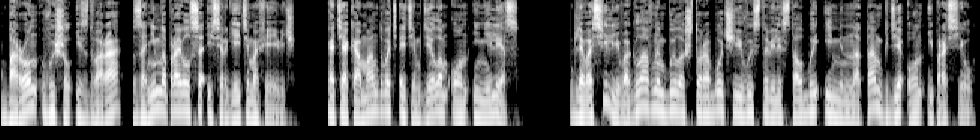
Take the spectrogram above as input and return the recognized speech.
Барон вышел из двора, за ним направился и Сергей Тимофеевич, хотя командовать этим делом он и не лез. Для Васильева главным было, что рабочие выставили столбы именно там, где он и просил.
